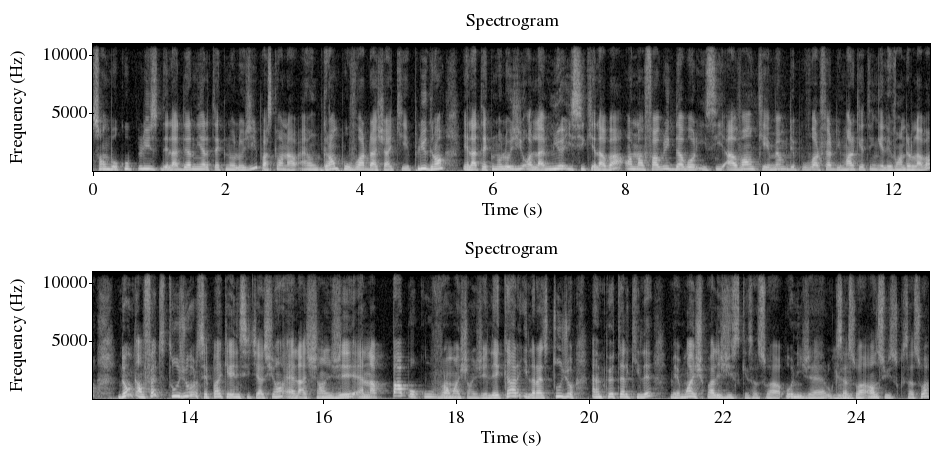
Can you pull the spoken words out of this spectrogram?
sont beaucoup plus de la dernière technologie parce qu'on a un grand pouvoir d'achat qui est plus grand et la technologie, on l'a mieux ici que là-bas. On en fabrique d'abord ici avant que même de pouvoir faire du marketing et les vendre là-bas. Donc, en fait, toujours, c'est pas qu'il y a une situation, elle a changé, elle n'a pas beaucoup vraiment changé. L'écart, il reste toujours un peu tel qu'il est, mais moi, je parle juste que ce soit au Niger ou que ce mmh. soit en Suisse, que ce soit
